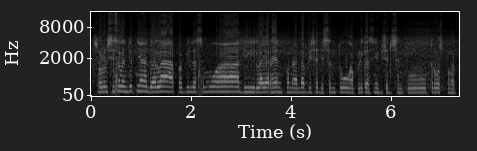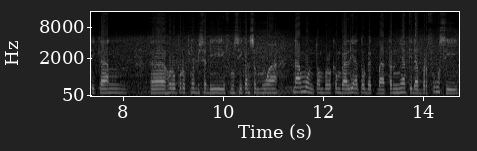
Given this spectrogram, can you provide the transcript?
Solusi selanjutnya adalah apabila semua di layar handphone Anda bisa disentuh, aplikasinya bisa disentuh, terus pengetikan eh, huruf-hurufnya bisa difungsikan semua, namun tombol kembali atau back buttonnya tidak berfungsi.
